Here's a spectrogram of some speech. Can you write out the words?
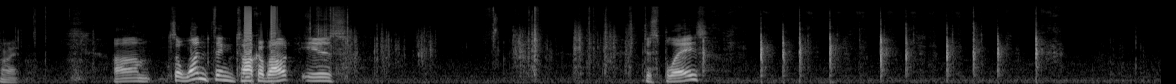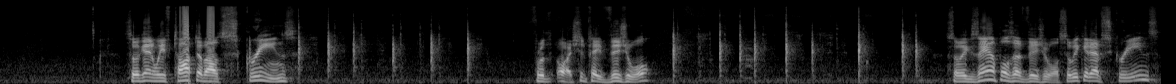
All right. Um, so one thing to talk about is displays. So again we've talked about screens for oh I should say visual. So examples of visual. So we could have screens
